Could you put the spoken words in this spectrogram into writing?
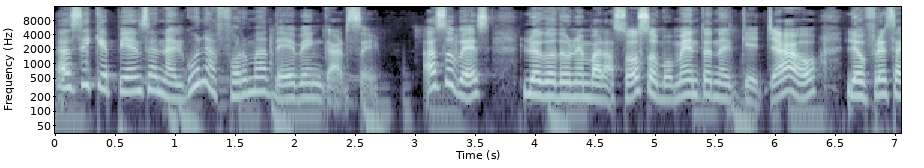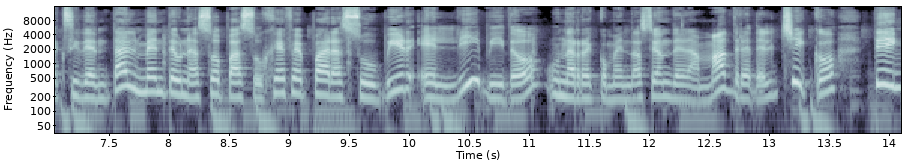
así que piensa en alguna forma de vengarse. A su vez, luego de un embarazoso momento en el que Yao le ofrece accidentalmente una sopa a su jefe para subir el líbido, una recomendación de la madre del chico, Ting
